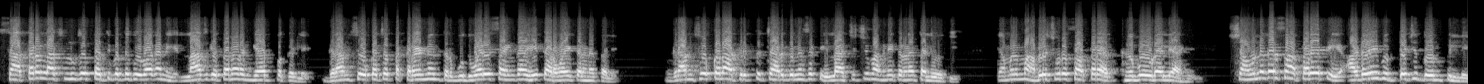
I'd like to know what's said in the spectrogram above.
सातारा लाचलुचक प्रतिबंधक विभागाने लाच घेताना रंगेहात पकडले. ग्रामसेवकाच्या तक्रारीनंतर बुधवारी सायंकाळी ही कारवाई करण्यात आली. ग्रामसेवकाला अतिरिक्त चार देण्यासाठी लाचेची मागणी करण्यात आली होती. त्यामुळे महाबळेश्वर साताऱ्यात खळबळ उडाली आहे. शाहूनगर सातारा येथे आढळी बिबट्याची दोन पिल्ले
